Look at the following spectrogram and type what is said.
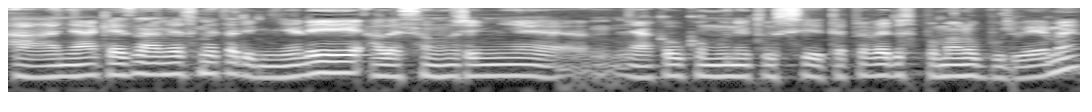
A nějaké známé jsme tady měli, ale samozřejmě nějakou komunitu si teprve dost pomalu budujeme.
